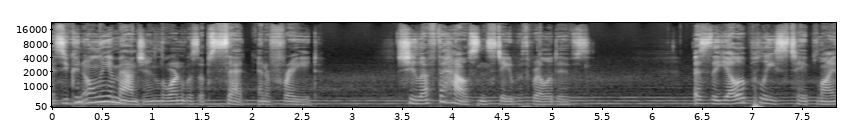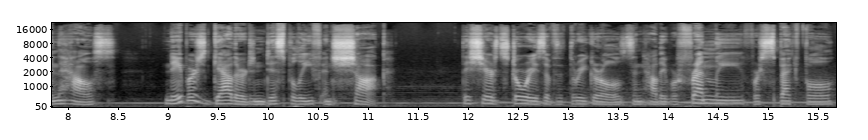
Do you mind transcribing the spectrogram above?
As you can only imagine, Lauren was upset and afraid. She left the house and stayed with relatives. As the yellow police tape lined the house, neighbors gathered in disbelief and shock. They shared stories of the three girls and how they were friendly, respectful,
